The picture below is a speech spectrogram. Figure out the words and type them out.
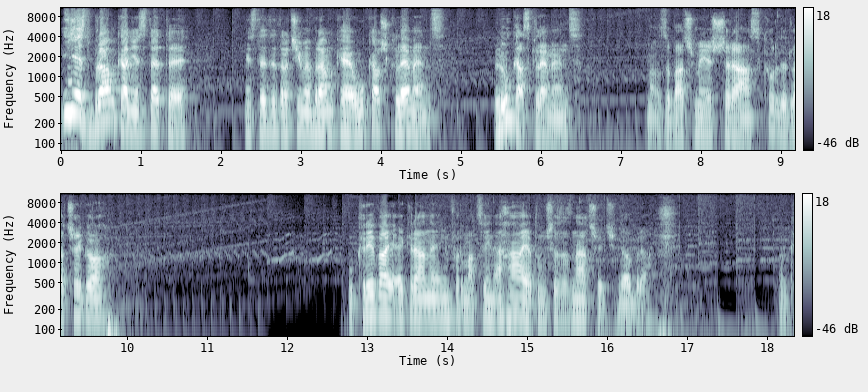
i jest bramka niestety. Niestety tracimy bramkę Łukasz Klemens. Lukas Klemens. No zobaczmy jeszcze raz. Kurde, dlaczego Ukrywaj ekrany informacyjne. Aha, ja to muszę zaznaczyć. Dobra. Ok,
